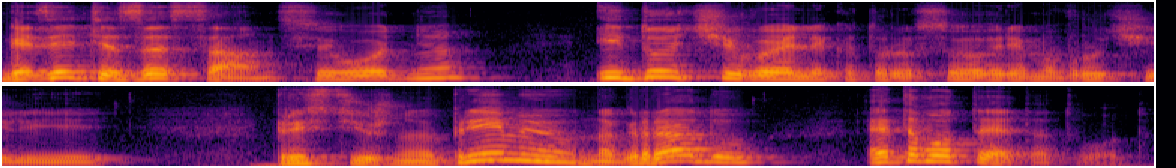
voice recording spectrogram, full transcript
газете The Sun сегодня и Deutsche Welle, которые в свое время вручили ей престижную премию, награду, это вот этот вот.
